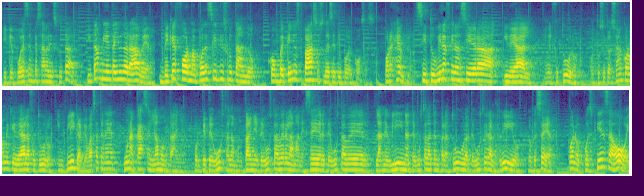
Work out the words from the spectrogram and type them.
y que puedes empezar a disfrutar y también te ayudará a ver de qué forma puedes ir disfrutando con pequeños pasos de ese tipo de cosas. Por ejemplo, si tu vida financiera ideal en el futuro o tu situación económica ideal a futuro implica que vas a tener una casa en la montaña porque te gusta la montaña, te gusta ver el amanecer, te gusta ver la neblina, te gusta la temperatura, te gusta ir al río, lo que sea. Bueno, pues piensa hoy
